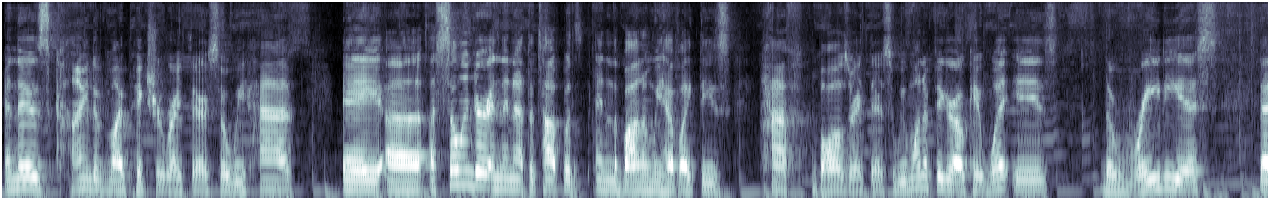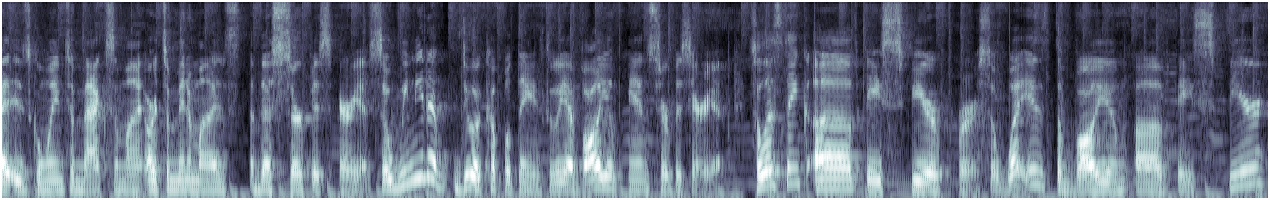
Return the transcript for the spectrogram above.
And there's kind of my picture right there. So we have a, uh, a cylinder and then at the top with, and the bottom we have like these half balls right there. So we wanna figure out, okay, what is the radius that is going to maximize or to minimize the surface area. So we need to do a couple things because we have volume and surface area. So let's think of a sphere first. So what is the volume of a sphere?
